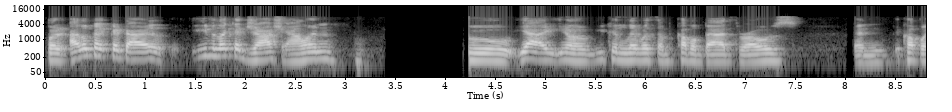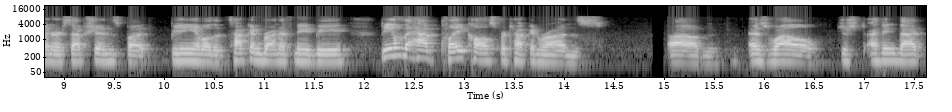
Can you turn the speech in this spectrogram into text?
but I look like a guy, even like a Josh Allen, who, yeah, you know, you can live with a couple bad throws and a couple interceptions, but being able to tuck and run if need be, being able to have play calls for tuck and runs um, as well. Just I think that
